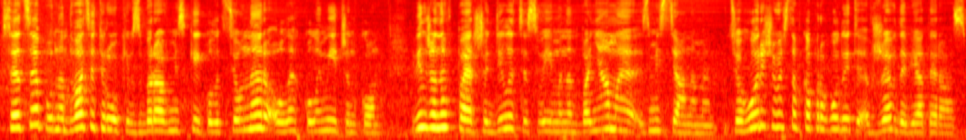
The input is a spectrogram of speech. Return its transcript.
Все це понад 20 років збирав міський колекціонер Олег Коломійченко. Він же не вперше ділиться своїми надбаннями з містянами. Цьогоріч виставка проходить вже в дев'ятий раз.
